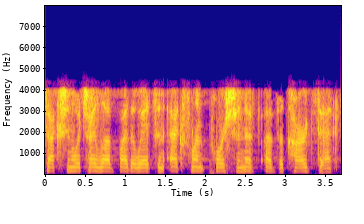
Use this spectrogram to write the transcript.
section, which I love, by the way. It's an excellent portion of, of the card sets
